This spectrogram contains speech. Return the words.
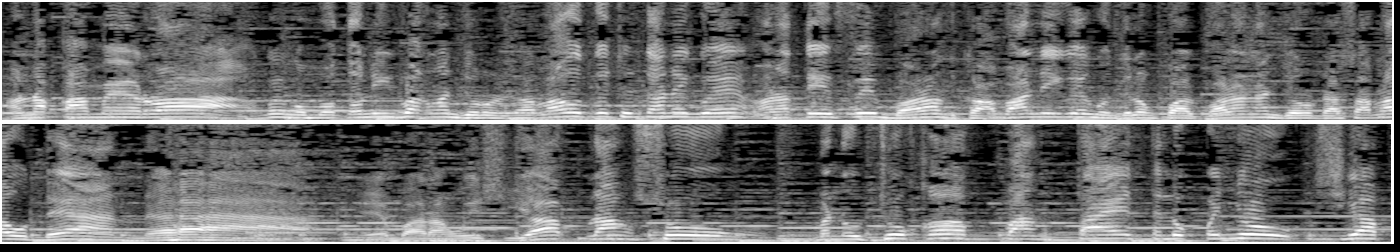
Anak kamera, gue ngomong Bak nang jero dasar laut gue ceritanya gue. Anak TV barang dikapani gue ngundelong bal-balan nang jero dasar laut. Nah, ya barang wis siap langsung menuju ke pantai Teluk Penyu siap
